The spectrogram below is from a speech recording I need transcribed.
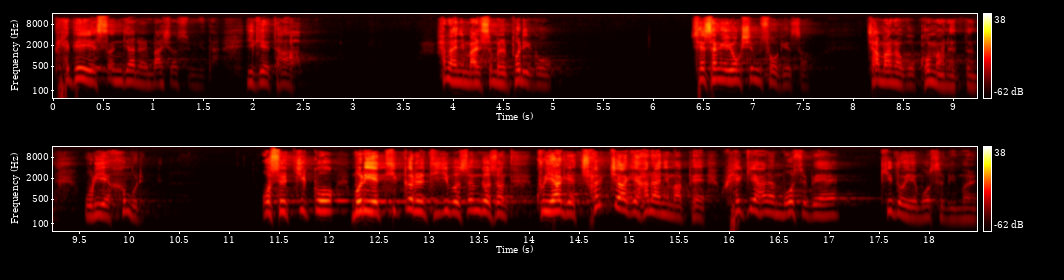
패배의 선잔을 마셨습니다. 이게 다 하나님 말씀을 버리고 세상의 욕심 속에서 자만하고 고만했던 우리의 허물입니다. 옷을 찢고 머리에 티끌을 뒤집어 쓴 것은 구약에 철저하게 하나님 앞에 회개하는 모습의 기도의 모습임을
